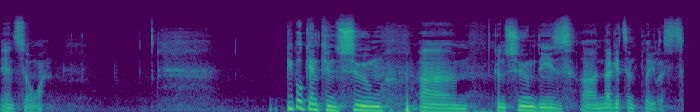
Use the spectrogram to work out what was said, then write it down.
and so on. People can consume, um, consume these uh, nuggets and playlists.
